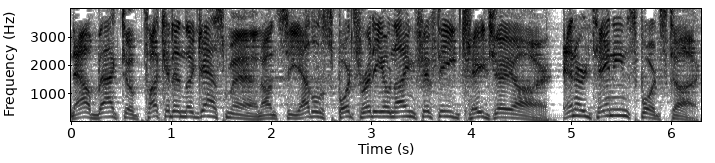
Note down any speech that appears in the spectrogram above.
Now back to Puckett and the Gas Man on Seattle Sports Radio 950 KJR. Entertaining sports talk.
